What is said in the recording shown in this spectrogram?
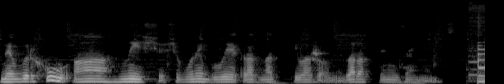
не вверху, а нижче, щоб вони були якраз над стілажом. Зараз цим і займемося.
